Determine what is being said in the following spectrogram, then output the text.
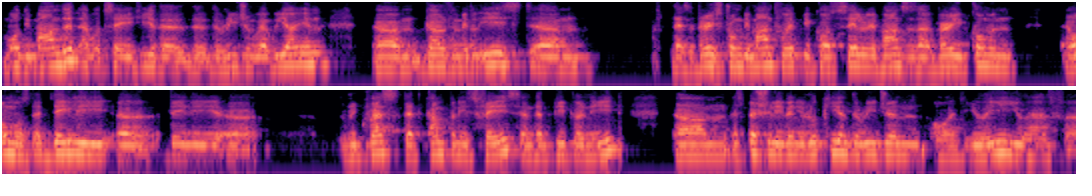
more demanded. I would say here, the, the, the region where we are in, um, Gulf and Middle East, um, there's a very strong demand for it because salary advances are very common, almost a daily, uh, daily uh, request that companies face and that people need. Um, especially when you look here in the region or the UAE, you have uh,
